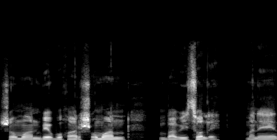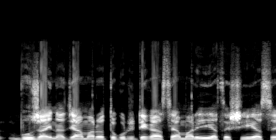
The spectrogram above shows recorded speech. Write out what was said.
সমান ব্যবহার সমানভাবেই চলে। মানে বুঝায় না যে আমারও এত কোটি টাকা আছে, আমার এই আছে, সেই আছে।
